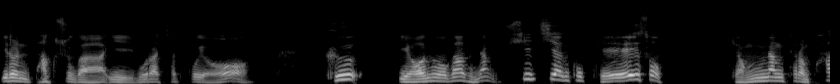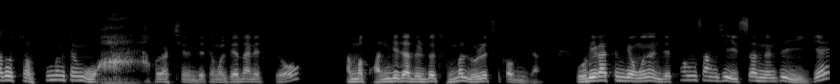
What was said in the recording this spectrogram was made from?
이런 박수가 이 몰아쳤고요. 그 연호가 그냥 쉬지 않고 계속 경랑처럼 파도처럼 풍랑처럼 와 몰아치는데 정말 대단했죠. 아마 관계자들도 정말 놀랐을 겁니다. 우리 같은 경우는 이제 평상시에 있었는데 이게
